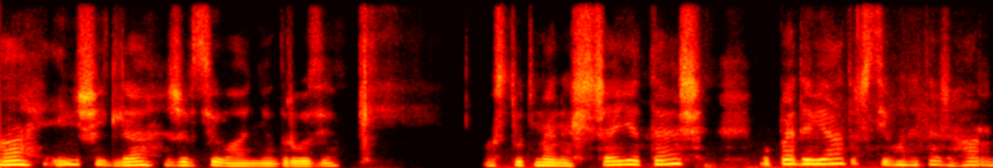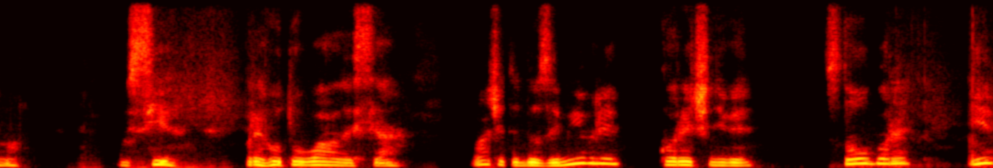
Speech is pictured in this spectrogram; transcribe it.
а інший для живцювання, друзі. Ось тут в мене ще є теж у П9, вони теж гарно усі приготувалися. Бачите, до зимівлі коричневі стовбури і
